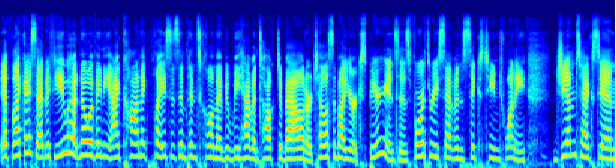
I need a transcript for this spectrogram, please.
if, like I said, if you know of any iconic places in Pensacola maybe we haven't talked about, or tell us about your experiences, 437 1620. Jim text in,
